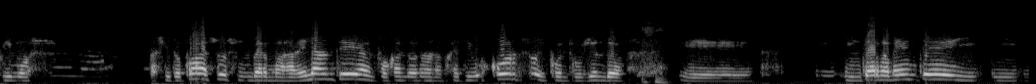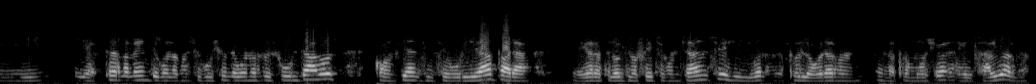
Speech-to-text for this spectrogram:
fuimos pasito a paso, sin ver más adelante, enfocándonos en objetivos cortos y construyendo eh, internamente y, externamente con la consecución de buenos resultados, confianza y seguridad para llegar hasta la última fecha con chances y bueno, después lograr en las promociones el salvarnos.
